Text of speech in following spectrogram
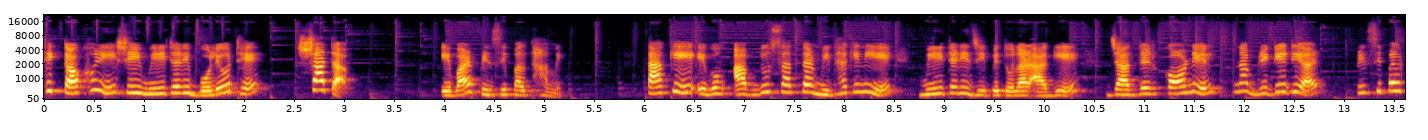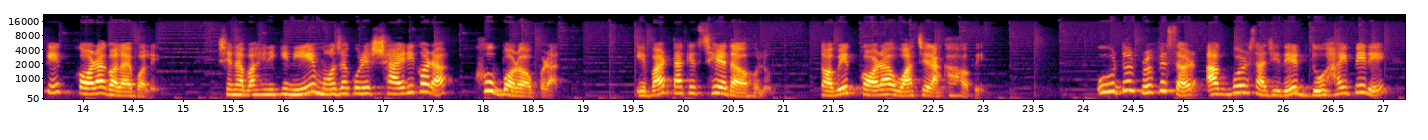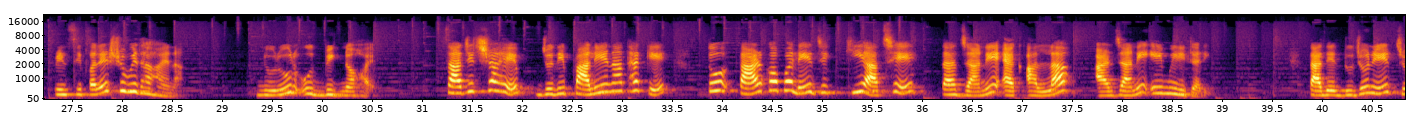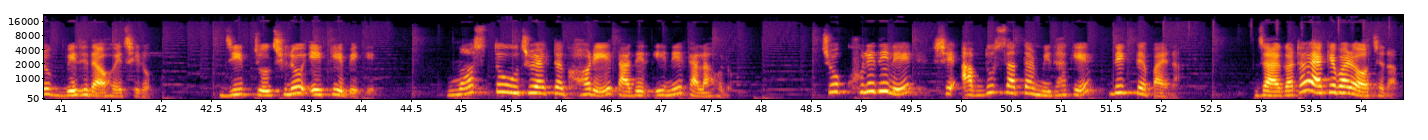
ঠিক তখনই সেই মিলিটারি বলে ওঠে শাট আপ এবার প্রিন্সিপাল থামে। তাকে এবং আব্দুল সাত্তার মৃধাকে নিয়ে মিলিটারি জিপে তোলার আগে যাদের কর্নেল না ব্রিগেডিয়ার প্রিন্সিপালকে কড়া গলায় বলে। সেনাবাহিনীকে নিয়ে মজা করে শায়েরি করা খুব বড় অপরাধ। এবার তাকে ছেড়ে দেওয়া হলো। তবে কড়া ওয়াচে রাখা হবে। উর্দুর প্রফেসর আকবর সাজিদের দোহাই পেরে প্রিন্সিপালের সুবিধা হয় না। নুরুল উদ্বিগ্ন হয়। সাজিদ সাহেব যদি পালিয়ে না থাকে, তো তার কপালে যে কি আছে তা জানে এক আল্লাহ আর জানে এই মিলিটারি। তাদের দুজনের চোখ বেঁধে দেওয়া হয়েছিল। জিপ চলছিল একে বেঁকে। মস্ত উঁচু একটা ঘরে তাদের এনে ফেলা হলো। চোখ খুলে দিলে সে আব্দুস সাত্তার মৃধাকে দেখতে পায় না। জায়গাটাও একেবারে অচেনা।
